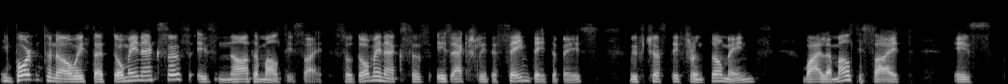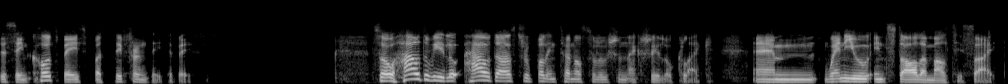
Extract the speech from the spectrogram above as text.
Important to know is that domain access is not a multi-site. So domain access is actually the same database with just different domains, while a multi-site is the same code base, but different databases. So how do we look? How does Drupal internal solution actually look like um, when you install a multi-site?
